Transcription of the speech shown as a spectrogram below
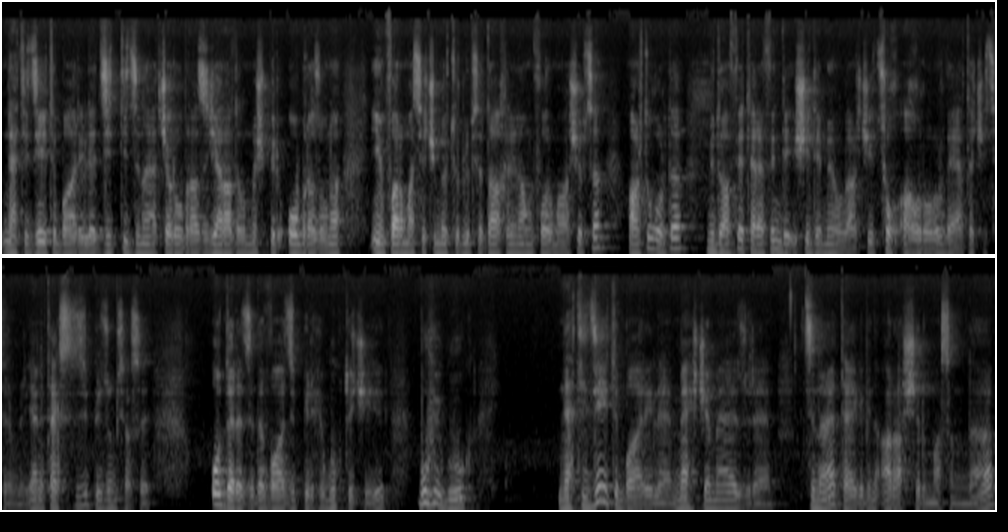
nəticə etibarilə ciddi cinayətkar obrazı yaradılmış bir obraz ona informasiya kimi ötürülübsə, daxili namı formalaşıbsa, artıq orada müdafiə tərəfinin də işi demək olar ki, çox ağır olur və həyata keçirilmir. Yəni təqsirsizlik prezumpsiyası o dərəcədə vacib bir hüquqdur ki, bu hüquq nəticə etibarilə məhkəməyə üzrə cinayət təqibinin araşdırılmasında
